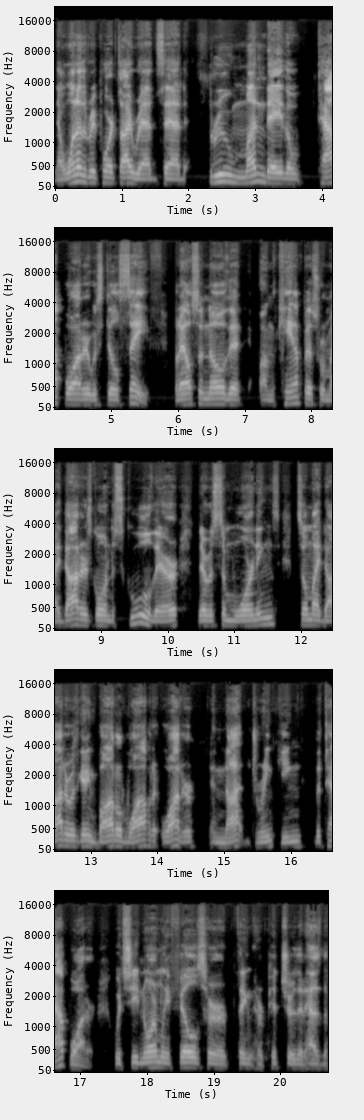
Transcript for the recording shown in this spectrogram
Now, one of the reports I read said through Monday, the tap water was still safe. But I also know that on campus where my daughter's going to school there there was some warnings. So my daughter was getting bottled water, and not drinking the tap water which she normally fills her thing her pitcher that has the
